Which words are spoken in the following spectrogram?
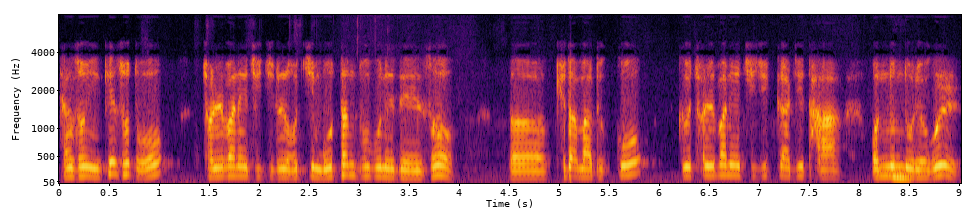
당선인께서도 절반의 지지를 얻지 못한 부분에 대해서 어 귀담아 듣고 그 절반의 지지까지 다 얻는 음. 노력을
